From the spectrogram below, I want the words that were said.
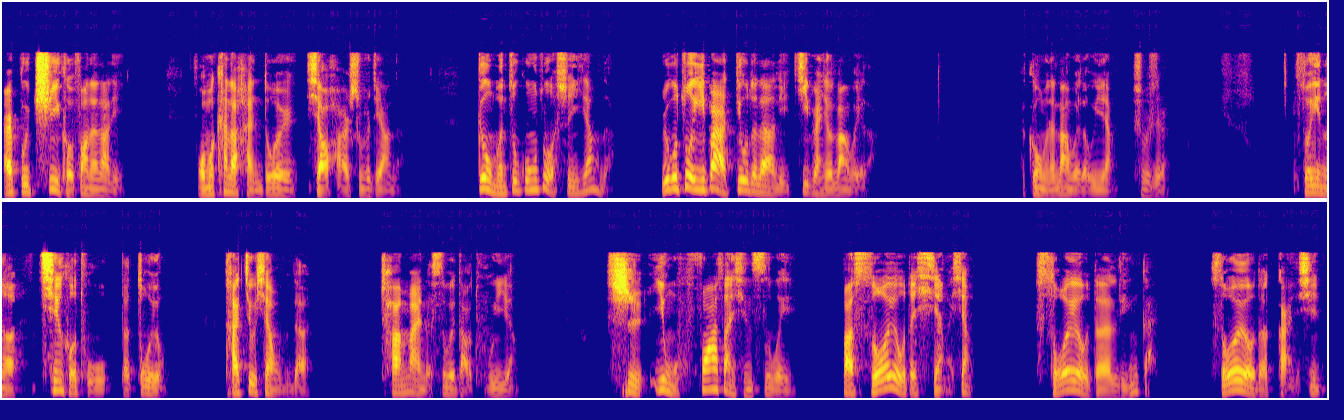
而不吃一口放在那里。我们看到很多人小孩是不是这样的？跟我们做工作是一样的，如果做一半丢在那里，基本上就烂尾了，跟我们的烂尾楼一样，是不是？所以呢，千和图的作用，它就像我们的插卖的思维导图一样，是用发散型思维，把所有的想象、所有的灵感、所有的感性，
